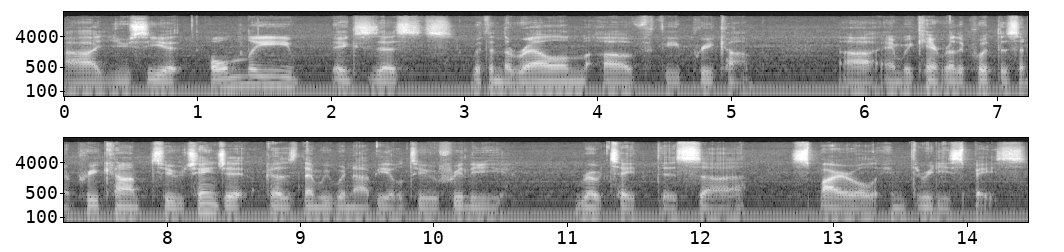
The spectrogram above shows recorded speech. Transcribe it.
uh, you see it only exists within the realm of the pre-comp. Uh, and we can't really put this in a pre-comp to change it because then we would not be able to freely rotate this uh, spiral in 3D space.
